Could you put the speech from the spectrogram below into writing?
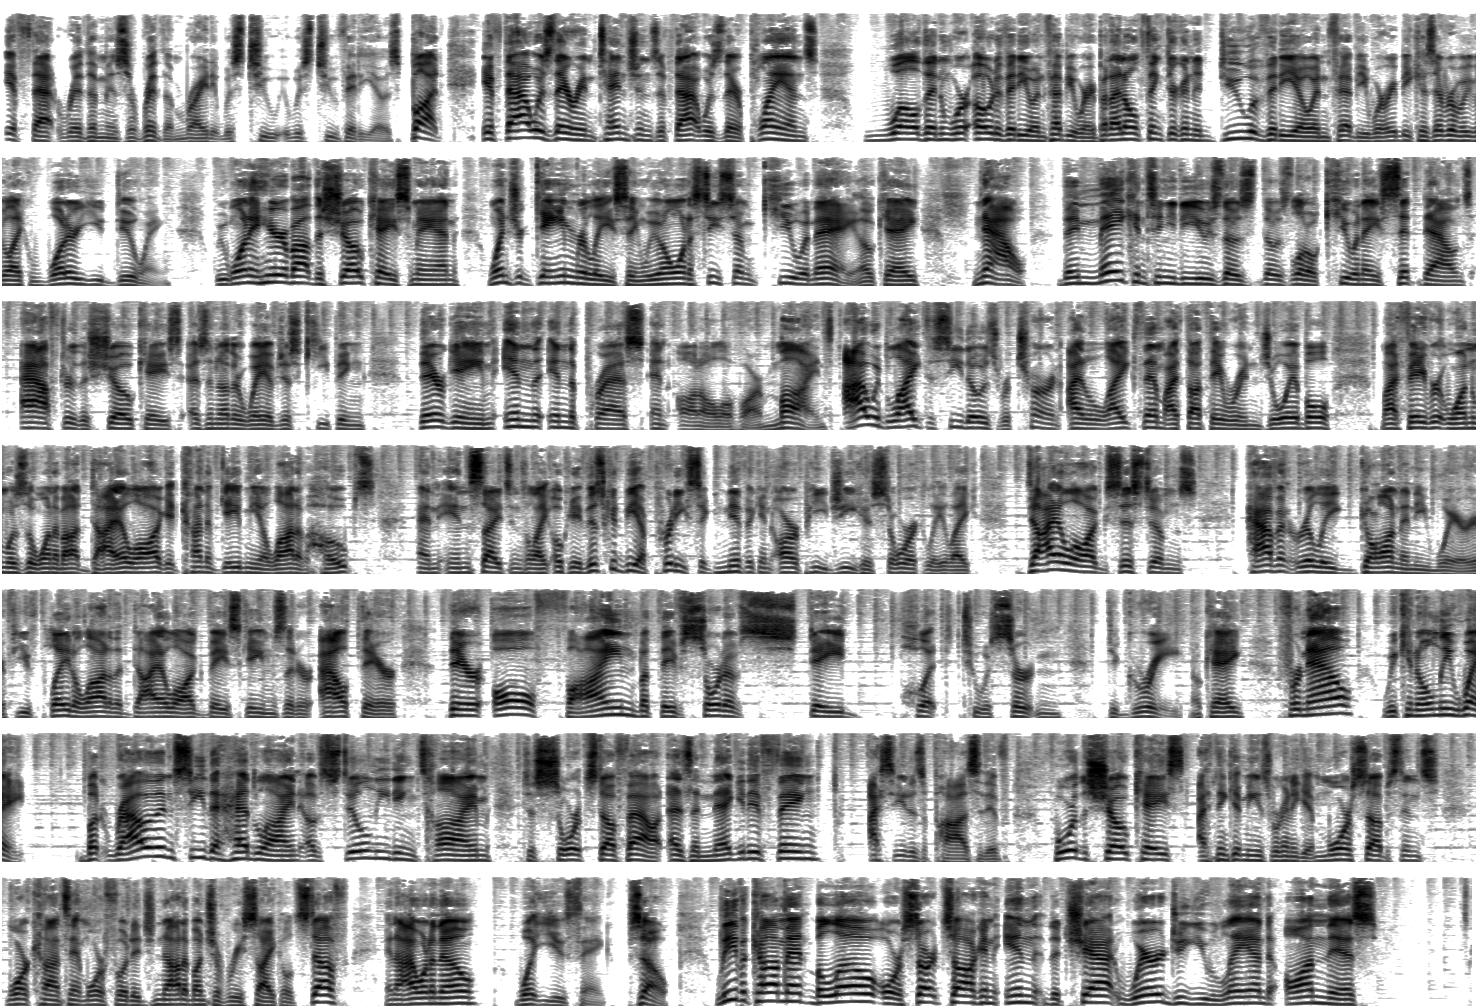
if that rhythm is a rhythm, right? It was two it was two videos. But if that was their intentions, if that was their plans, well then we're owed a video in February. But I don't think they're gonna do a video in February because everybody like, What are you doing? We want to hear about the showcase, man. When's your game releasing? We don't want to see some Q and A, okay? Now, they may continue to use those those little Q and A sit downs after the showcase as another way of just keeping their game in the in the press and on all of our minds. I would like to see those return. I like them. I thought they were enjoyable. My favorite one was the one about dialogue. It kind of gave me a lot of hopes and insights into like, okay, this could be a pretty significant RPG historically. Like dialogue systems haven't really gone anywhere. If you've played a lot of the dialogue based games that are out there, they're all fine, but they've sort of stayed put to a certain degree, okay? For now, we can only wait. But rather than see the headline of still needing time to sort stuff out as a negative thing, I see it as a positive. For the showcase, I think it means we're going to get more substance, more content, more footage, not a bunch of recycled stuff. And I want to know what you think. So leave a comment below or start talking in the chat. Where do you land on this?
